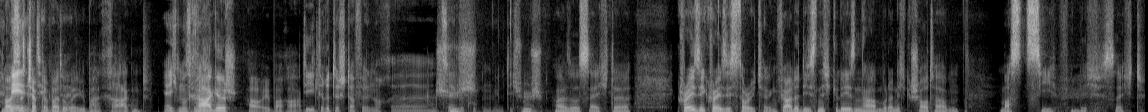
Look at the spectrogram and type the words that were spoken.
Neuestes nee, Chapter, by the way, überragend. Ja, ich muss Tragisch, aber überragend. Die dritte Staffel noch äh, selber gucken. Tschüss. Also ist echt äh, crazy, crazy Storytelling. Für alle, die es nicht gelesen haben oder nicht geschaut haben, must see, finde ich. Ist echt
